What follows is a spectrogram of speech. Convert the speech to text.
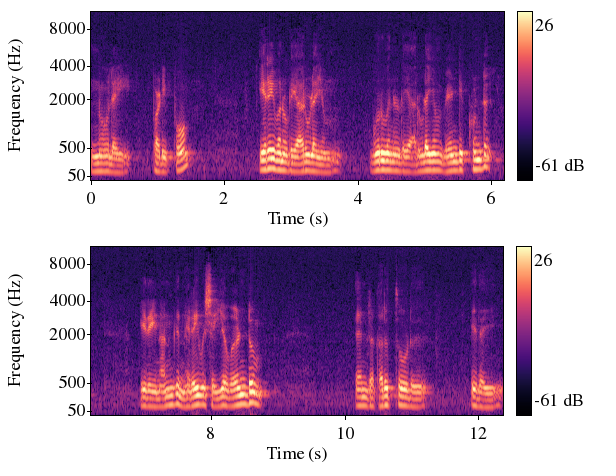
நூலை படிப்போம் இறைவனுடைய அருளையும் குருவனுடைய அருளையும் வேண்டிக்கொண்டு இதை நன்கு நிறைவு செய்ய வேண்டும் என்ற கருத்தோடு இதை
